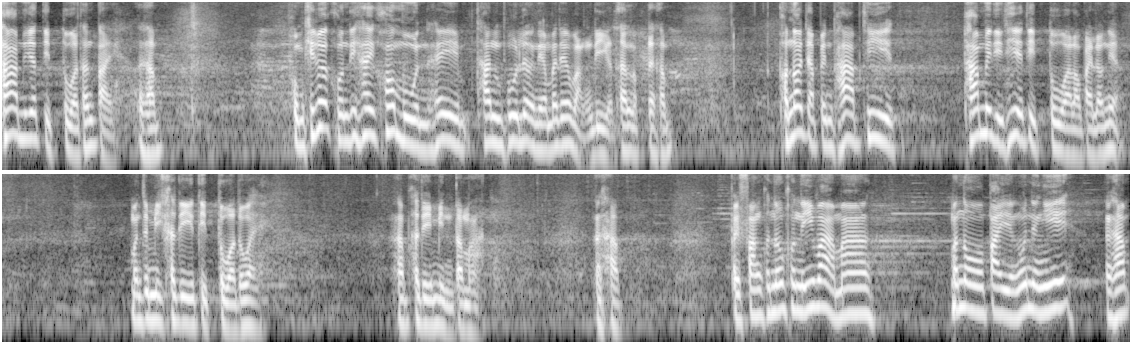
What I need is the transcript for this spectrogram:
ภาพนี้จะติดตัวท่านไปนะครับ ผมคิดว่าคนที่ให้ข้อมูลให้ท่านพูดเรื่องนี้ไม่ได้หวังดีกับท่านหรอกนะครับ เพราะนอกจากเป็นภาพที่ภาพไม่ดีที่จะติดตัวเราไปแล้วเนี่ย มันจะมีคดีติดตัวด้วย ครับคดีหมิ่นประมาทนะครับ ไปฟังคนโน้นคนนี้ว่ามา มโนไปอย่างนู้นอย่างนี้นะครับ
